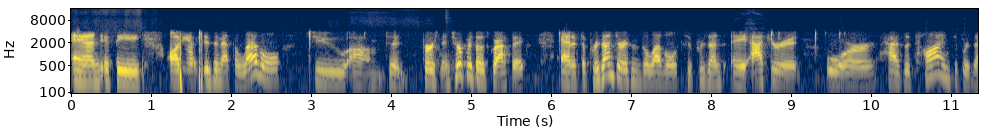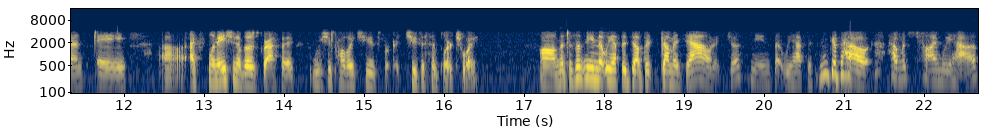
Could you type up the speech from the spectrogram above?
And if the audience isn't at the level to um, to first interpret those graphics, and if the presenter isn't the level to present a accurate or has the time to present a uh, explanation of those graphics, we should probably choose for, choose a simpler choice. Um, that doesn't mean that we have to dump it, dumb it down. It just means that we have to think about how much time we have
